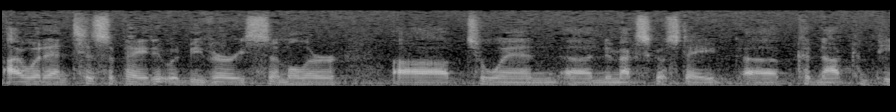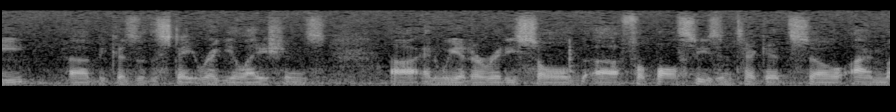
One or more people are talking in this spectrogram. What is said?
I would anticipate it would be very similar uh, to when uh, New Mexico State uh, could not compete uh, because of the state regulations, and we had already sold football season tickets. So I'm,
